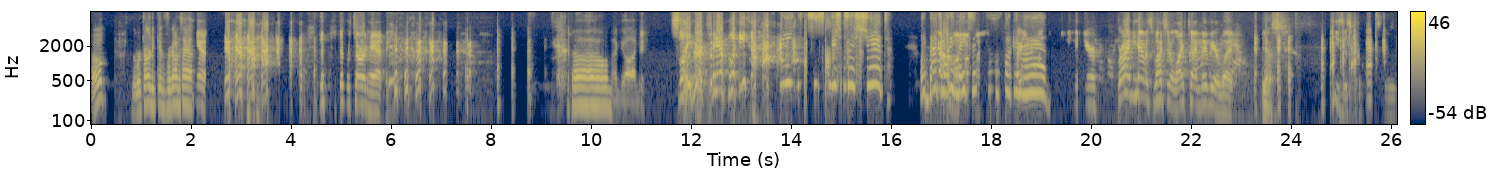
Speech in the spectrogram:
Oh, the retarded kid forgot his hat. Yeah. the, the retard hat. Oh my god. Slayer family. suspicious as shit. Like that's what he Come makes it so fucking Are mad. Here. Brian, you have us watching a Lifetime movie or what? yes, Jesus Christ. dude.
